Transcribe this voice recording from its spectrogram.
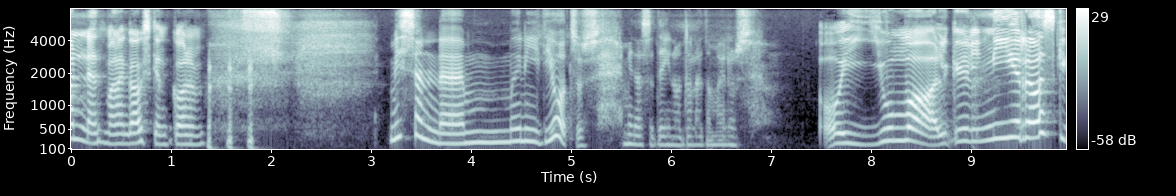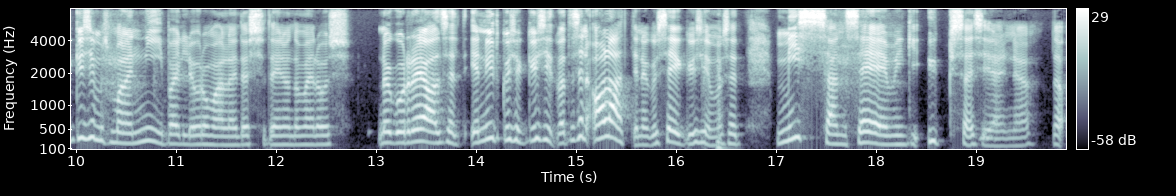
on, et ma olen kakskümmend kolm mis on äh, mõni idiootsus, mida sa teinud oled oma elus? Oi jumal küll, nii raske küsimus, ma olen nii palju rumalaid asju teinud oma elus nagu reaalselt ja nüüd, kui sa küsid, vaata, see on alati nagu see küsimus, et mis on see mingi üks asi, on ju. no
